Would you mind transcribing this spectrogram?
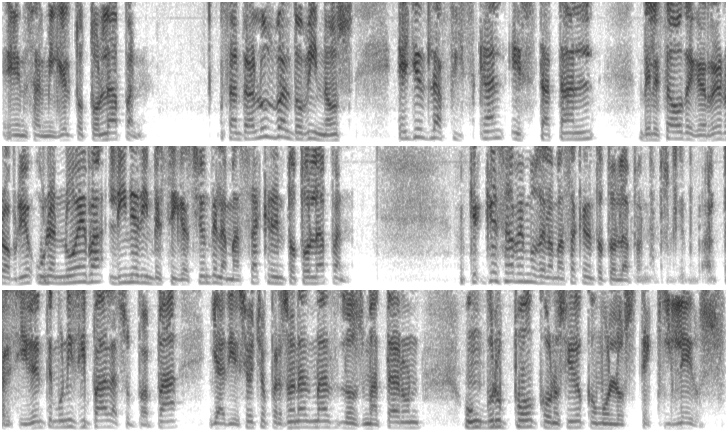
en San Miguel Totolapan. Sandra Luz Valdovinos, ella es la fiscal estatal del estado de Guerrero, abrió una nueva línea de investigación de la masacre en Totolapan. ¿Qué, sabemos de la masacre en Totolapan? Porque al presidente municipal, a su papá y a 18 personas más los mataron un grupo conocido como los tequileros.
